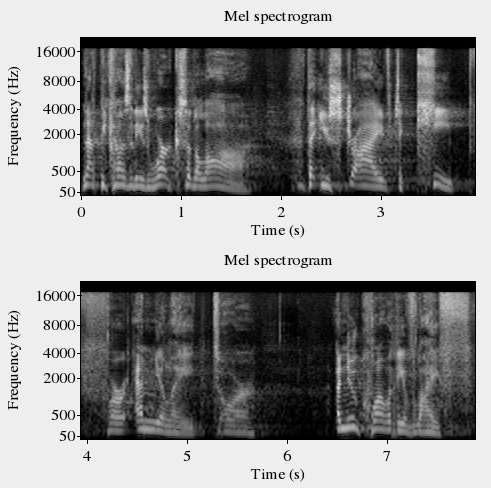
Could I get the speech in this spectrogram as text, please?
Not because of these works of the law that you strive to keep or emulate or a new quality of life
